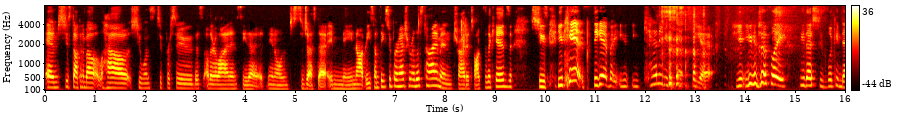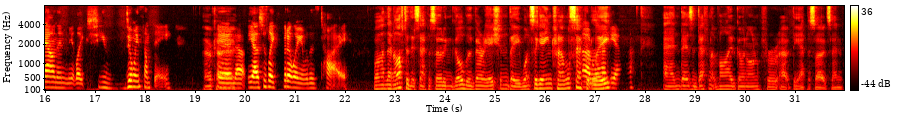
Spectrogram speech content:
and she's talking about how she wants to pursue this other line and see that you know suggest that it may not be something supernatural this time, and try to talk to the kids. She's you can't see it, but you you can't even can't see it. You you can just like see that she's looking down and like she's doing something, Okay. and uh, yeah, it's just like fiddling with his tie. well, and then after this episode in Goldberg Variation, they once again travel Uh, separately. right, yeah. And there's a definite vibe going on throughout the episodes. And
